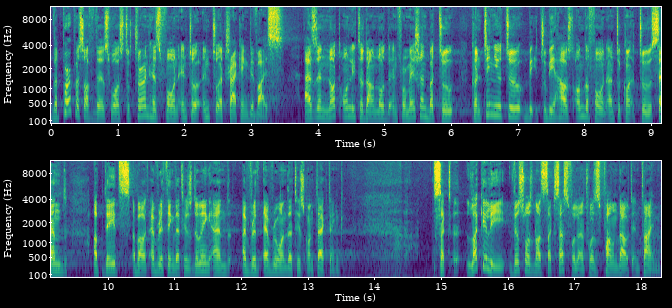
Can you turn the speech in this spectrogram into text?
the purpose of this was to turn his phone into, into a tracking device, as in not only to download the information, but to continue to be, to be housed on the phone and to, to send updates about everything that he's doing and every, everyone that he's contacting. luckily, this was not successful and it was found out in time.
